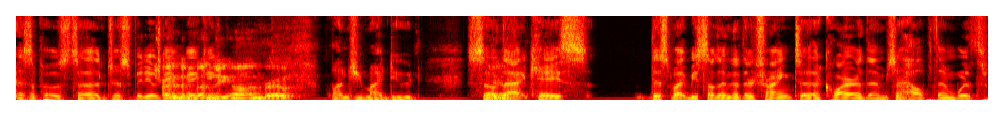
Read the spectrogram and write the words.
as opposed to just video Trying game to making. bungee on, bro. Bungie, my dude. So Yeah. that case, this might be something that they're trying to acquire them to help them with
